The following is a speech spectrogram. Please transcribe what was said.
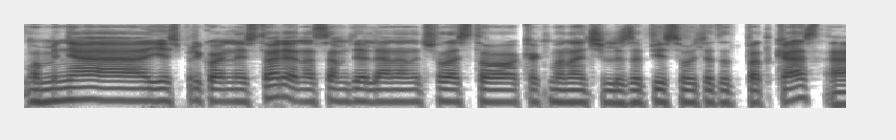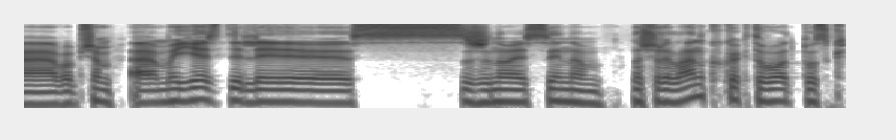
У меня есть прикольная история. На самом деле она началась с того, как мы начали записывать этот подкаст. В общем, а, мы ездили с женой и сыном на Шри-Ланку как-то в отпуск.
